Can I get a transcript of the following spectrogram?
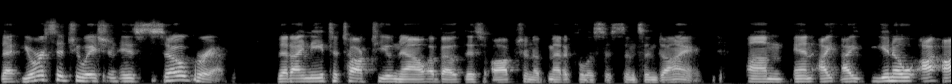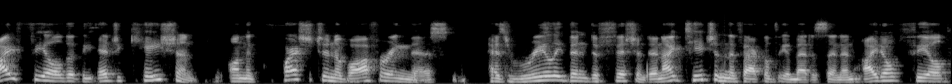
that your situation is so grim that i need to talk to you now about this option of medical assistance in dying. Um, and I, I, you know I, I feel that the education on the question of offering this has really been deficient. And i teach in the faculty of medicine and i don't feel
